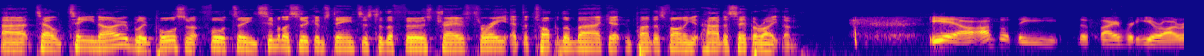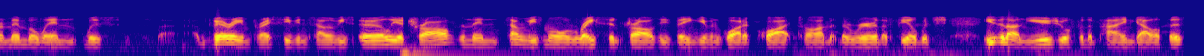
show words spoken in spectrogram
Uh, Taltino Blue Possum at fourteen. Similar circumstances to the first Trav. Three at the top of the market and punters finding it hard to separate them. Yeah, I, I thought the the favourite here, I remember when was uh, very impressive in some of his earlier trials, and then some of his more recent trials, he's been given quite a quiet time at the rear of the field, which isn't unusual for the Payne gallopers.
